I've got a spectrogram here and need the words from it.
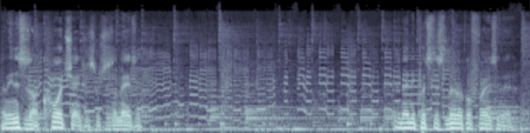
I mean, this is on chord changes, which is amazing. And then he puts this lyrical phrase in there.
